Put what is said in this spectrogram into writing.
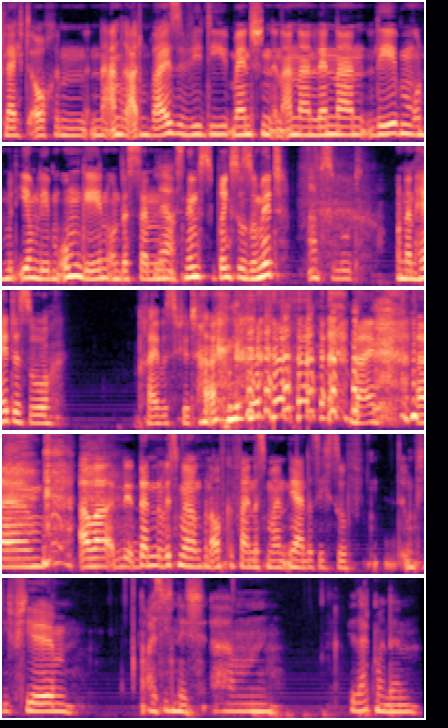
vielleicht auch in, eine andere Art und Weise, wie die Menschen in anderen Ländern leben und mit ihrem Leben umgehen und das dann, Ja. das nimmst, du, bringst du so mit Absolut. und dann hält es so drei bis vier Tage. Nein, ähm, aber dann ist mir irgendwann aufgefallen, dass man, ja, dass ich so irgendwie viel, weiß ich nicht, ähm, wie sagt man denn?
